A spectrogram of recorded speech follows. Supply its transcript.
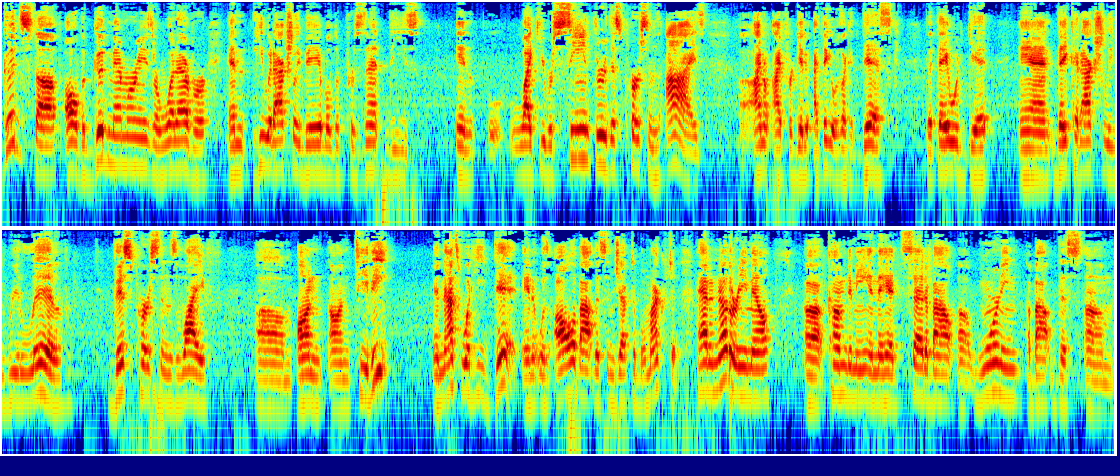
good stuff, all the good memories or whatever, and he would actually be able to present these in like you were seeing through this person's eyes. Uh, I don't, I forget. I think it was like a disc that they would get, and they could actually relive this person's life um, on on TV, and that's what he did. And it was all about this injectable microchip. I had another email uh, come to me, and they had said about uh, warning about this um,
